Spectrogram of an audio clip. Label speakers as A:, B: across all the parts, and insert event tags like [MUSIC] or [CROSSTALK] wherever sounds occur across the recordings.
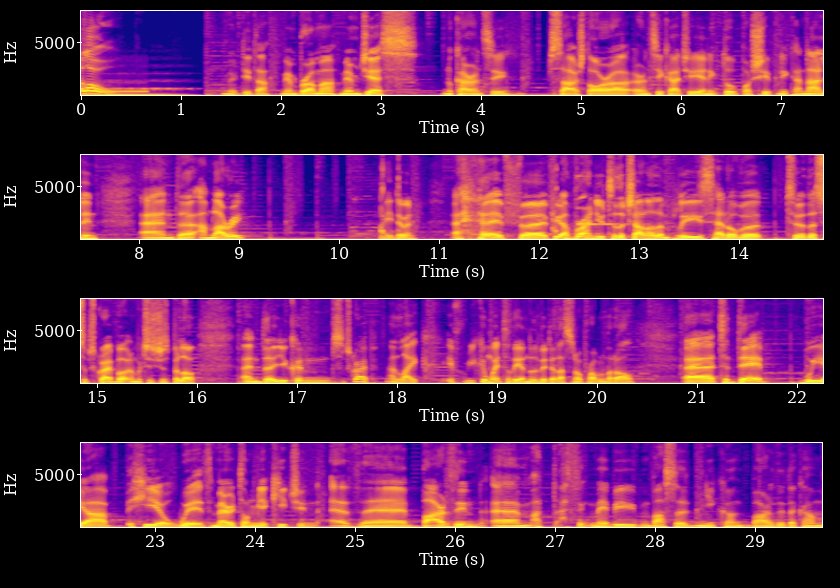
A: Hello! Mirë dita, mirë mbrëma, mirë mëgjes, nuk ka rëndësi sa është ora, rëndësi ka që jeni këtu, po shifni kanalin. And uh, I'm Larry. How you doing? [LAUGHS] if uh, if you are brand new to the channel, then please head over to the subscribe button, which is just below, and uh, you can subscribe and like. If you can wait till the end of the video, that's no problem at all. Uh, today we are here with Meriton Mjekiqin edhe Bardhin. Um, I, I think maybe mbase një këngë Bardhit e kam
